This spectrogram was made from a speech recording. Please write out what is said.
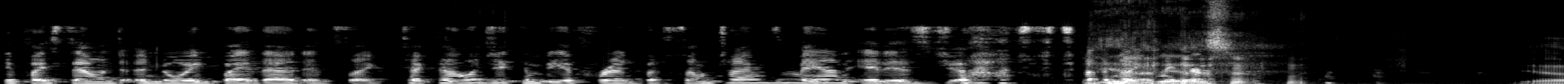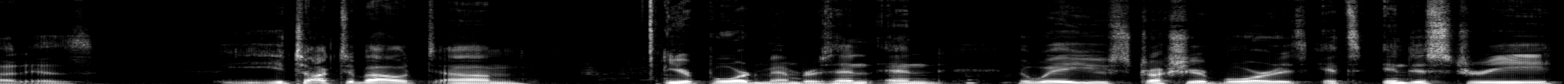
if I sound annoyed by that, it's like technology can be a friend, but sometimes, man, it is just Yeah, nightmare. is. yeah, it is. You talked about um, your board members and and the way you structure your board is it's industry.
